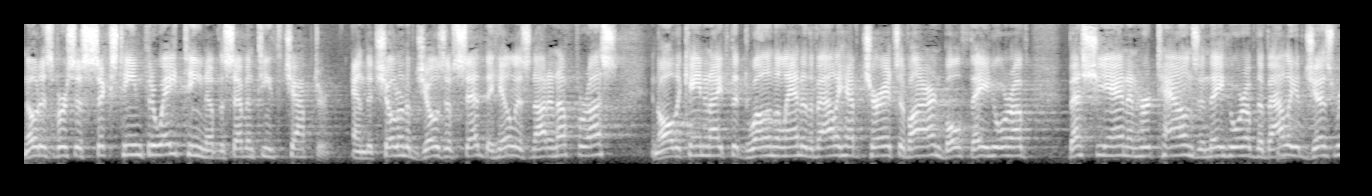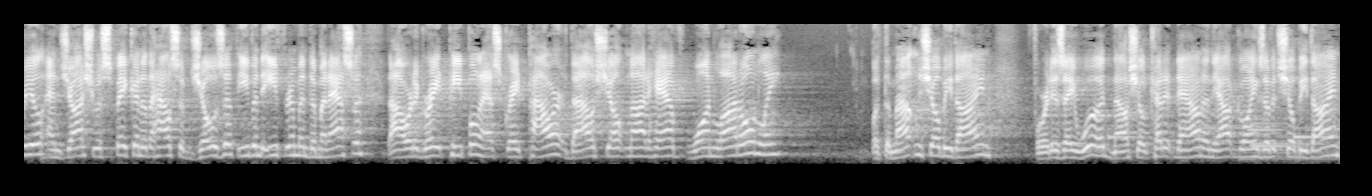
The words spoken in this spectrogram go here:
Notice verses 16 through 18 of the 17th chapter. And the children of Joseph said, The hill is not enough for us, and all the Canaanites that dwell in the land of the valley have chariots of iron, both they who are of Bethshean and her towns, and they who are of the valley of Jezreel. And Joshua spake unto the house of Joseph, even to Ephraim and to Manasseh, Thou art a great people, and hast great power. Thou shalt not have one lot only, but the mountain shall be thine. For it is a wood, thou shalt cut it down, and the outgoings of it shall be thine,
